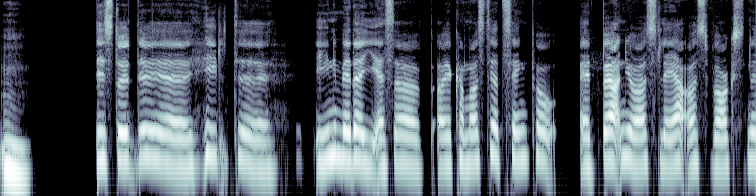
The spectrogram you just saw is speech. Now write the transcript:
Mm. Det, støt, det er helt øh, enig med dig i, altså, og jeg kommer også til at tænke på, at børn jo også lærer os voksne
